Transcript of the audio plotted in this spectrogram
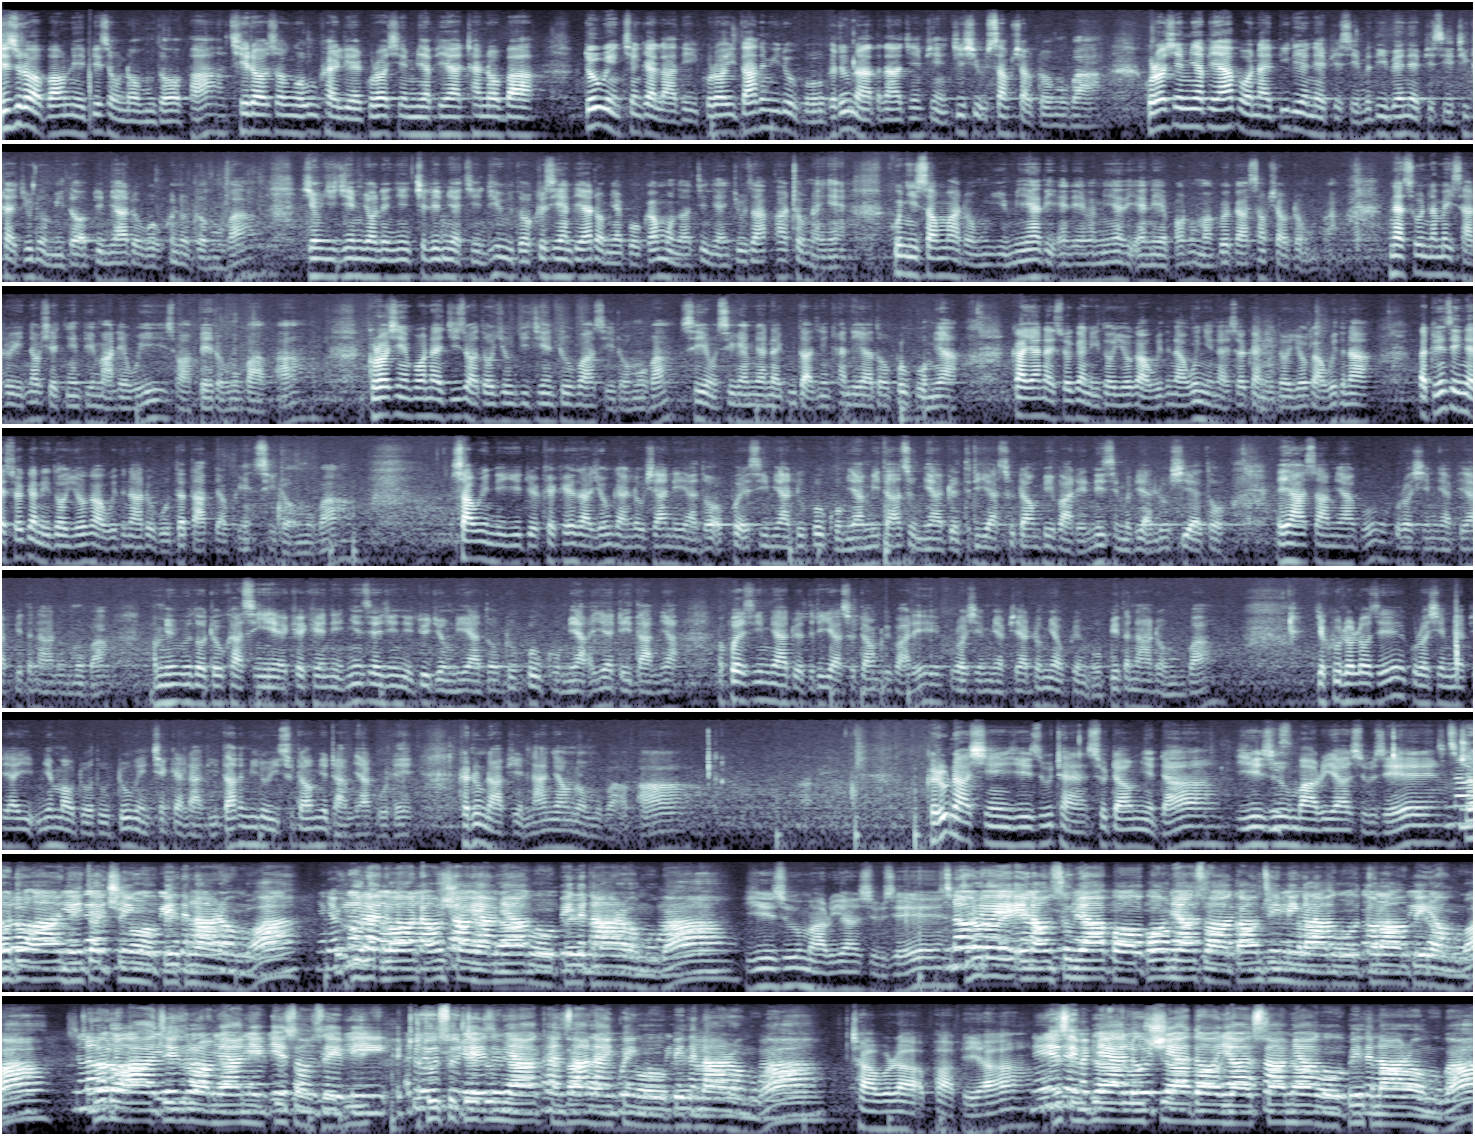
ကျေးဇူးတော်ပေါင်းနှင့်ပြည့်စုံတော်မူသောဖာခြေတော်ဆုံးကိုဥခိုက်လျက်ကိုရောရှင်မြတ်ဖျားထံတော်ပါတိုးဝင်ချင်းကပ်လာသည့်ကိုရောဤသားသမီးတို့ကိုကရုဏာသနာခြင်းဖြင့်ကြည်ရှုစောင့်ရှောက်တော်မူပါ ကိုရောရှင်မြတ်ဖျားပေါ်၌တိလျက်နှင့်ဖြစ်စေမတိဘဲနှင့်ဖြစ်စေထိခိုက်ကျူးလွန်မိသောအပြစ်များတို့ကိုခွင့်လွှတ်တော်မူပါယုံကြည်ခြင်းမျှော်လင့်ခြင်းချစ်လေးမြတ်ခြင်းဒီဟုသောခရစ်ယာန်တရားတော်မြတ်ကိုကောင်းမွန်သောကျင့်ကြံကြိုးစားအားထုတ်နိုင်ရန်ကုညီဆောင်မတော်မူ၍မြင်ရသည့်အန္တရာယ်မမြင်ရသည့်အန္တရာယ်ပေါင်းတို့မှာကွဲကားစောင့်ရှောက်တော်မူပါနတ်ဆိုးနမိတ်စာတို့၏နှောက်ယှက်ခြင်းပြမှလည်းဝေးစွာပေတော်မူပါပါ ကရောရှင်ပေါ်၌ကြီးစွာသောယုံကြည်ခြင်းတိုးပွားစေတော်မူပါဆေးရုံစီကံများ၌ကုသခြင်းခံရသောပုဂ္ဂိုလ်များကာယ၌ဆွဲကပ်နေသောယောဂဝေဒနာဝိညာဉ်၌ဆွဲကပ်နေသောယောဂဝေဒနာအတွင်းစိတ်၌ဆွဲကပ်နေသောယောဂဝေဒနာတို့ကိုတတ်တာပြောက်ကင်းစေတော်မူပါ စာဝိနေရည်တွေခက်ခဲစွာရုန်းကန်လှုပ်ရှားနေရသောအဖွဲ့အစည်းများလူပုဂ္ဂိုလ်များမိသားစုများအတွက်တတိယဆုတောင်းပေးပါတယ်နေ့စဉ်မပြတ်လို့ရှိရသောအရာစာများကိုကိုရရှင်မြတ်ဘုရားပေးသနာတော်မူပါအမျိုးမျိုးသောဒုက္ခဆင်းရဲအခက်အခဲနှင့်ညှင်းဆဲခြင်းတွေတွေ့ကြုံနေရသောလူပုဂ္ဂိုလ်များအရက်ဒေတာများအဖွဲ့အစည်းများအတွက်တတိယဆုတောင်းပေးပါတယ်ကိုရရှင်မြတ်ဘုရားလွတ်မြောက်ခွင့်ကိုပေးသနာတော်မူပါ ယခုလောလောဆယ်ကိုရရှင်မြတ်ဘုရား၏မျက်မှောက်တော်သို့တိုးဝင်ချင့်ကပ်လာသည့်သာသမီတို့၏ဆုတောင်းမေတ္တာများကိုလည်းကရုဏာဖြင့်နားညောင်းတော်မူပါပါကရုဏာရှင်ယေရှုထံဆုတောင်းမေတ္တာယေရှုမာရိယာစုစေကျွန်တော်တို့အားညီသက်ခြင်းကိုပေးသနာတော်မူပါ ယခုလက်လောတောင်းလျှောက်ရများကိုပေးသနာတော်မူပါယေရှုမာရိယာစုစေကျွန်တော်တို့၏အိမ်တော်စုများပေါ်ပေါ်များစွာကောင်းချီးမင်္ဂလာကိုတောင်းလောင်းပေးတော်မူပါကျွန်တော်တို့အားကျေးဇူးတော်များနှင့်ပြည့်စုံစေပြီးအထူးဆုကျေးဇူးများခံစားနိုင်ခွင့်ကိုပေးသနာတော်မူပါသာဝရအဖဖရာနေ့စဉ်မပြတ်လို့ရှက်သောအရာစာများကိုပေးသနာတော်မူပါ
